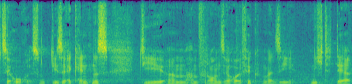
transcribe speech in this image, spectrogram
sehr hoch ist. Und diese Erkenntnis, die ähm, haben Frauen sehr häufig, weil sie nicht der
